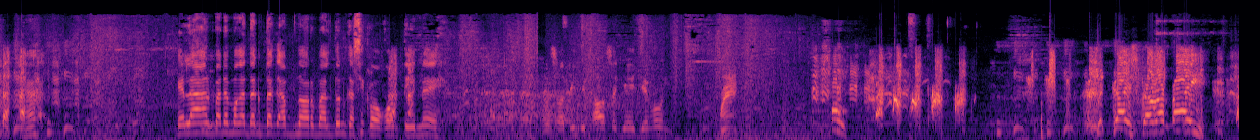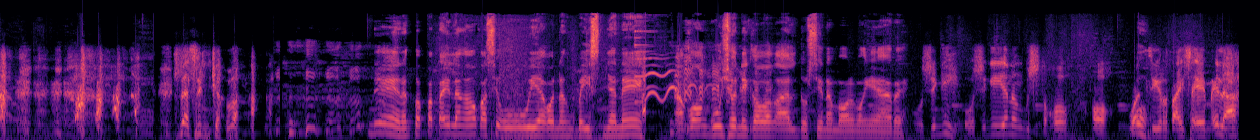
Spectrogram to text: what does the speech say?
Ha? Kailangan pa ng mga dagdag abnormal doon kasi kokonti na eh. Mas matindi pa ako sa Jejemon. Oh! Guys, namatay! Lasing ka ba? Hindi, nagpapatay lang ako kasi uuwi ako ng base niya eh. Ako ang Gusyon, ikaw ang Aldo, sino mo mangyayari. O sige, o sige, yan ang gusto ko. Oh, 1-0 tayo sa ML ah.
